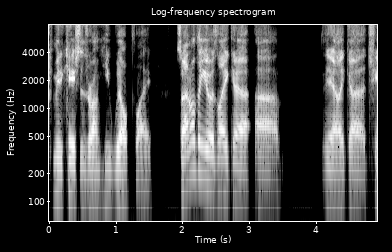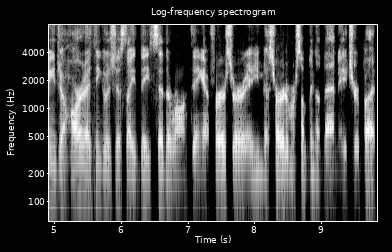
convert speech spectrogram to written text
communication's wrong. He will play." So I don't think it was like a, a yeah, like a change of heart. I think it was just like they said the wrong thing at first, or he misheard him, or something of that nature. But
